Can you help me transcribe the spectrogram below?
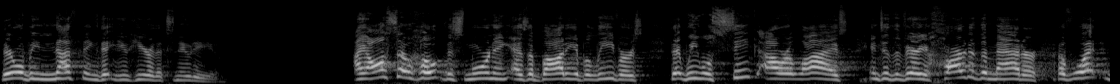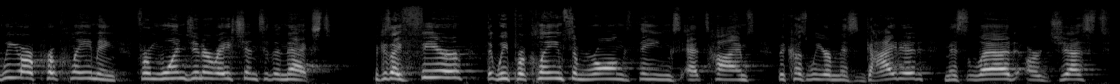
there will be nothing that you hear that's new to you. I also hope this morning as a body of believers that we will sink our lives into the very heart of the matter of what we are proclaiming from one generation to the next. Because I fear that we proclaim some wrong things at times because we are misguided, misled, or just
